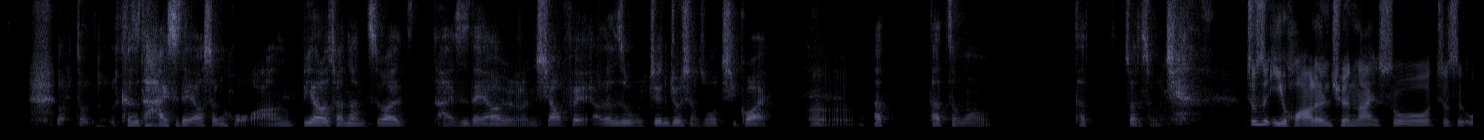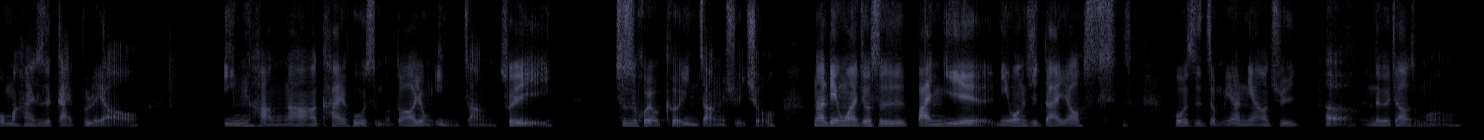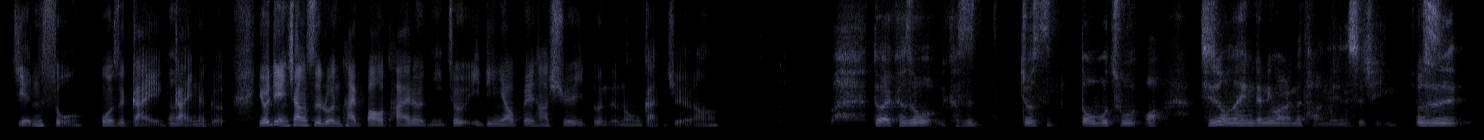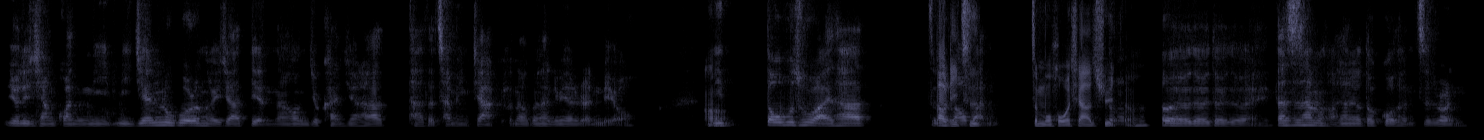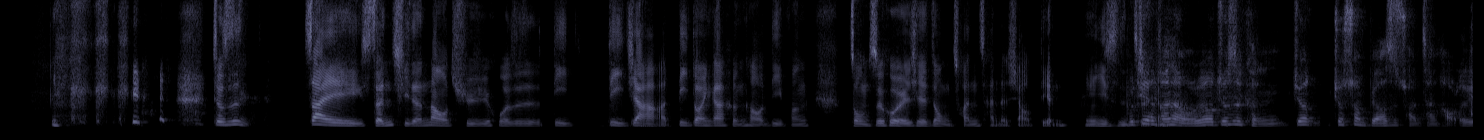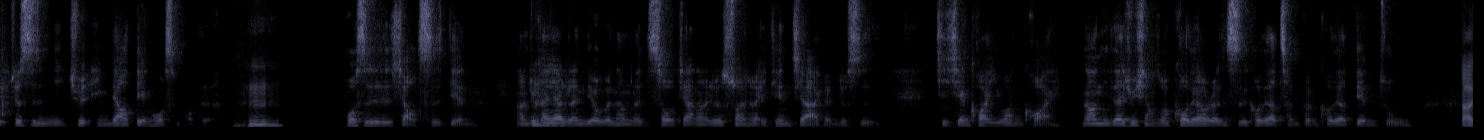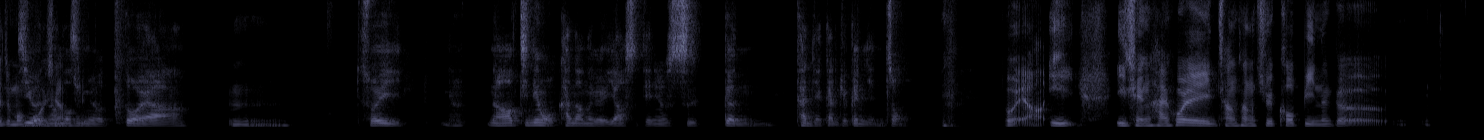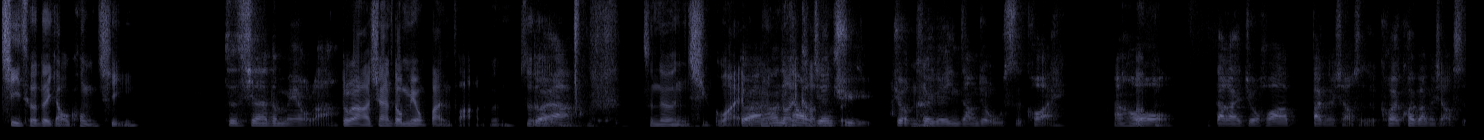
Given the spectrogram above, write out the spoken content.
都都，可是他还是得要生活啊，必要的传产之外，还是得要有人消费啊。但是我今天就想说，奇怪，呃，他他怎么他赚什么钱？就是以华人圈来说，就是我们还是改不了银行啊、开户什么都要用印章，所以就是会有刻印章的需求。那另外就是半夜你忘记带钥匙，或者是怎么样，你要去呃，那个叫什么检索，或者是改嗯改那个，有点像是轮胎爆胎了，你就一定要被他削一顿的那种感觉啊。对，可是我可是就是兜不出哦。其实我那天跟另外一个人在讨论这件事情，就是有点相关的。你你今天路过任何一家店，然后你就看一下它它的产品价格，然后跟它里面的人流，嗯你兜不出来他到底是。怎么活下去的？对对对对对，但是他们好像又都过得很滋润。就是在神奇的闹区或者是地地价地段应该很好的地方，总是会有一些这种传产的小店。你的意思不见得传产，我说就是可能就就算不要是传产好了，就是你去饮料店或什么的，嗯，或是小吃店，然后就看一嗯下人流跟他们的售价，然后就算出来一天下来可能就是几千块、一万块，然后你再去想说扣掉人事、扣掉成本、扣掉店租，到底怎么基本上？都是没有对啊，嗯，所以然后今天我看到那个钥匙店就是更看起来感觉更严重，对啊，以以前还会常常去 copy 那个汽车的遥控器。这现在都没有啦。对啊，现在都没有办法了。这对啊，真的很奇怪。对啊，然后你看我今天去就刻一个印章就五十块，然嗯后 大概就花半个小时，快快半个小时，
